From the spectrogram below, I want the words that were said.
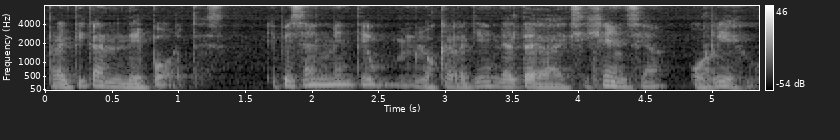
practican deportes, especialmente los que requieren de alta exigencia o riesgo.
